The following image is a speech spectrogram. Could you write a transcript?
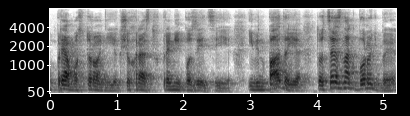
прямосторонній, якщо хрест в прямій позиції і він падає, то це знак боротьби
